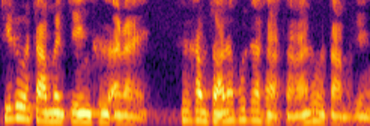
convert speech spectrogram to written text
ที่รู้ตามเป็นจริงคืออะไร คือคำสอนของพุทธศาสนารู้ตามเป็นจริง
